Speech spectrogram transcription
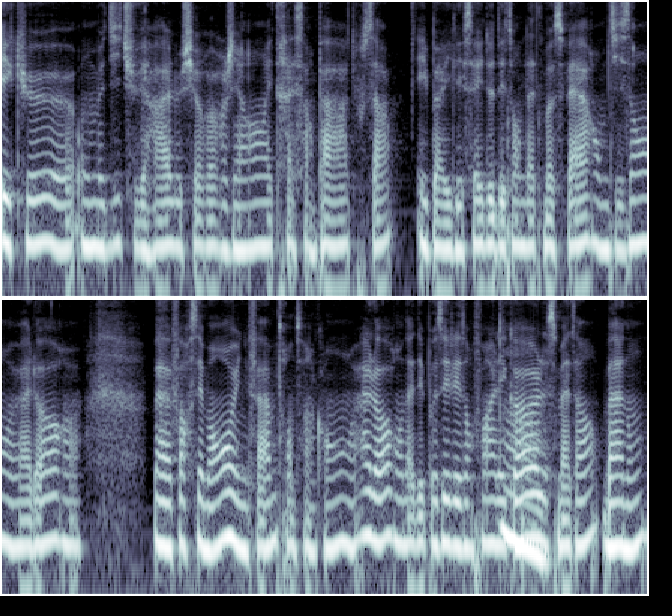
et que euh, on me dit, tu verras, le chirurgien est très sympa, tout ça. Et bah, il essaye de détendre l'atmosphère en me disant, euh, alors, euh, bah forcément, une femme, 35 ans, alors, on a déposé les enfants à l'école Oh. ce matin Bah non.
